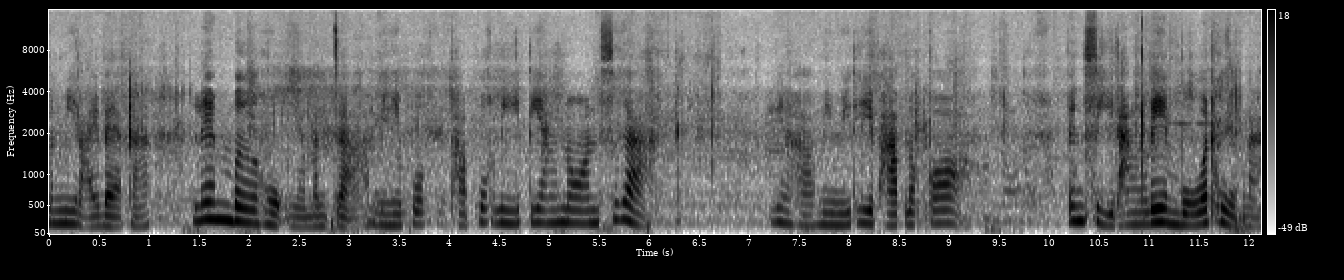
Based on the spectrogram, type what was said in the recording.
มันมีหลายแบบนะ เล่มเบอร์หกเนี่ยมันจะมีพวกพับพวกนี้เตียงนอนเสื้อ นี่นะคะ มีวิธีพับแล้วก็เป็นสีทั้งเล่มโบว่าถูกนะ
